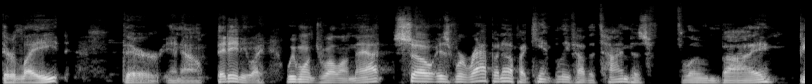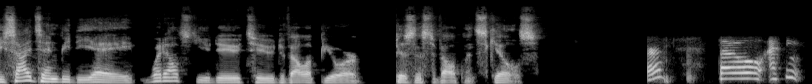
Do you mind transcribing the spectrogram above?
they're late. They're, you know, but anyway, we won't dwell on that. So as we're wrapping up, I can't believe how the time has flown by. Besides NBDA, what else do you do to develop your business development skills? Sure. So I think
